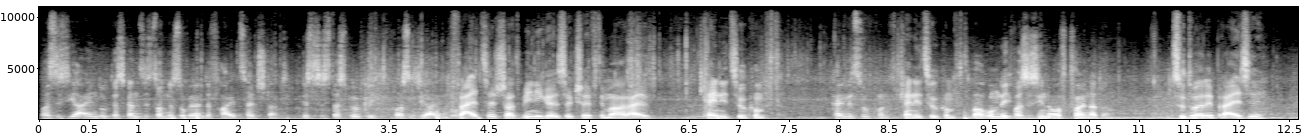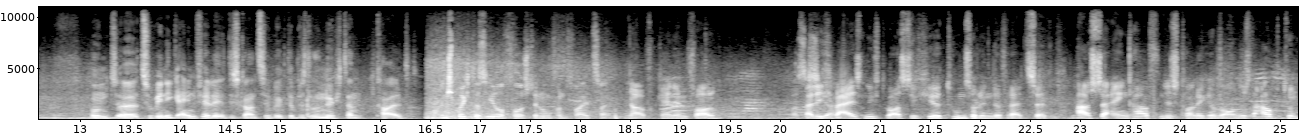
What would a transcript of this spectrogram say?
Was ist Ihr Eindruck? Das Ganze ist doch eine sogenannte Freizeitstadt. Ist es das wirklich? Was ist Ihr Eindruck? Freizeitstadt weniger ist eine Geschäftemacherei. Keine Zukunft. Keine Zukunft? Keine Zukunft. Warum nicht? Was ist Ihnen aufgefallen daran? Zu teure Preise und äh, zu wenig Einfälle. Das Ganze wirkt ein bisschen nüchtern, kalt. Entspricht das Ihrer Vorstellung von Freizeit? Na, auf keinen Fall. Weil ich weiß nicht, was ich hier tun soll in der Freizeit. Außer einkaufen, das kann ich ja woanders auch tun.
